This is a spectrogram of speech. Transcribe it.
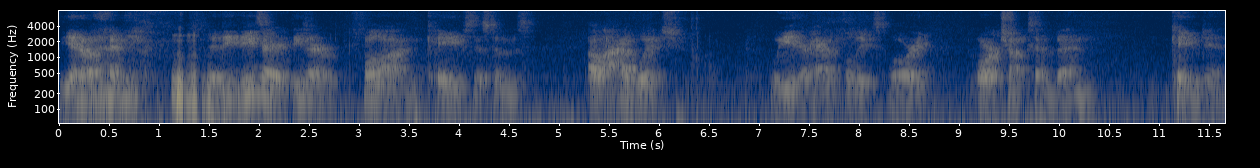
You know what I mean? These are these are full on cave systems, a lot of which we either haven't fully explored or chunks have been caved in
